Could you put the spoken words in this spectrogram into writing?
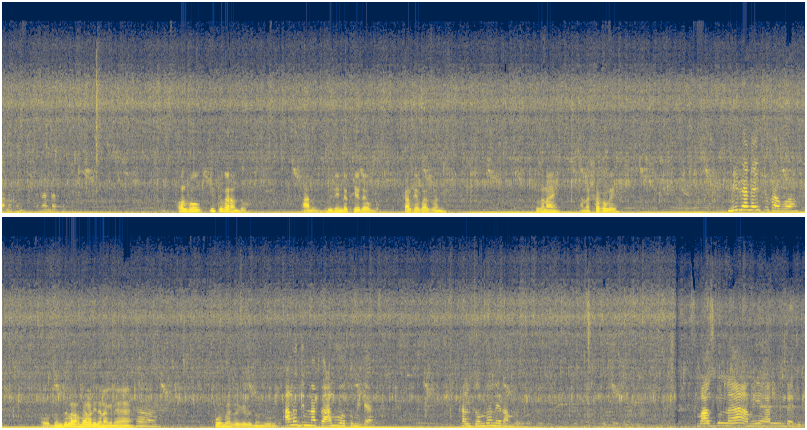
ভালো খাই রান্না থেকে অল্প একটু কারণ তো। আর দুই তিনটা খেয়ে দাও কালকে বাজবানি বুঝো নাই? আমার সকালে। মিলে নেই টুকাবো ও দন্দুল আর মেলা দিতে নাকি না? হ্যাঁ। কই মেলা রেখে দন্দুল? আলু দিন না তো আলু তুমি দা খালি দ্বন্দ্বলে রান্ধব মাছগুলো আমি এখন উল্টে দিব।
